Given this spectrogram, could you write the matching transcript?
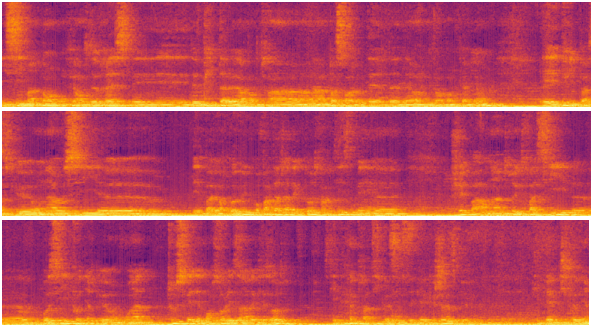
Ici maintenant en conférence de presse, mais depuis tout à l'heure dans le train, en passant à l'hôtel, en dans le camion. Et puis parce qu'on a aussi euh, des valeurs communes qu'on partage avec d'autres artistes, mais euh, je sais pas, on a un truc facile. euh, aussi, il faut dire qu'on a tous fait des morceaux les uns avec les autres, qui est quand même pratique aussi, c'est quelque chose que, qui est quand même dire.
